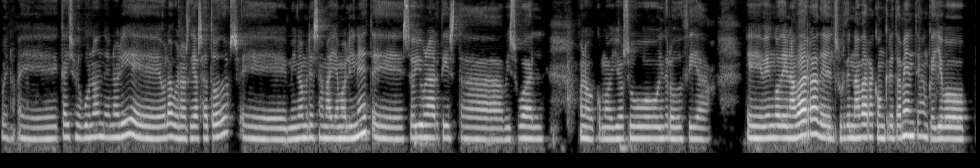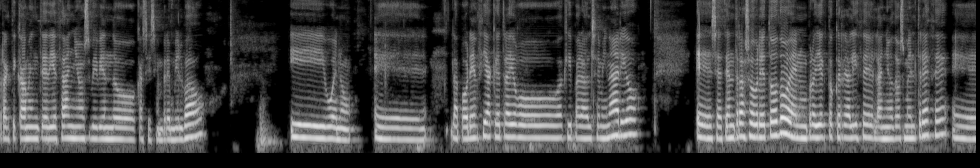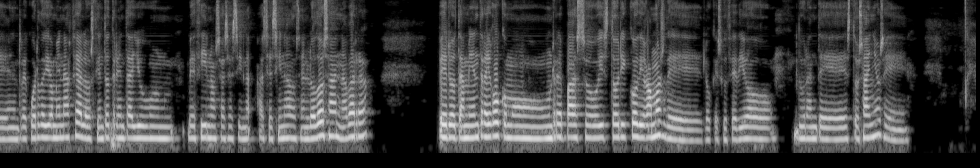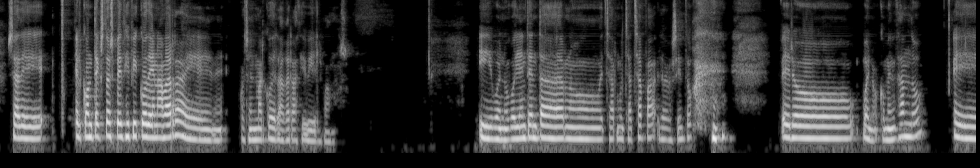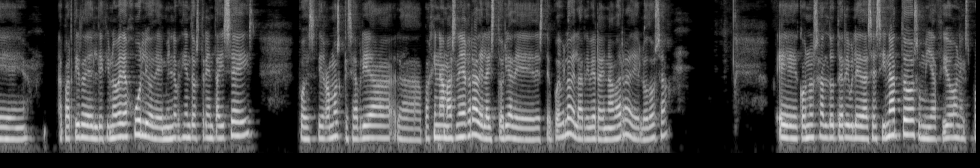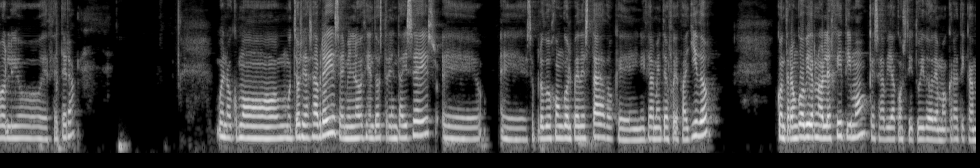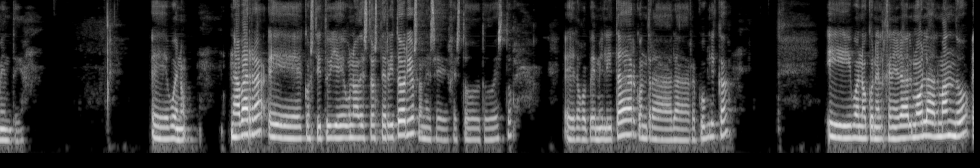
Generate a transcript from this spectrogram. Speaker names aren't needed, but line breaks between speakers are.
Bueno, eh, de Nori, eh, hola, buenos días a todos. Eh, mi nombre es Amaya Molinet, eh, soy una artista visual, bueno, como yo su introducía, vengo de Navarra, del sur de Navarra concretamente, aunque llevo prácticamente 10 años viviendo casi siempre en Bilbao. Y bueno, la ponencia que traigo aquí para el seminario eh, se centra sobre todo en un proyecto que realicé el año 2013 eh, en recuerdo y homenaje a los 131 vecinos asesina asesinados en Lodosa, en Navarra, pero también traigo como un repaso histórico, digamos, de lo que sucedió durante estos años, eh, o sea, de el contexto específico de Navarra pues en el marco de la guerra civil, vamos. Y bueno, voy a intentar no echar mucha chapa, ya lo siento. Pero bueno, comenzando, eh, a partir del 19 de julio de 1936, pues digamos que se abría la página más negra de la historia de, este pueblo, de la Ribera de Navarra, de Lodosa, eh, con un saldo terrible de asesinatos, humillación, expolio, etcétera. Bueno, como muchos ya sabréis, en 1936 eh, eh, se produjo un golpe de Estado que inicialmente fue fallido contra un gobierno legítimo que se había constituido democráticamente. Eh, bueno, Navarra constituye uno de estos territorios donde se gestó todo esto, el golpe militar contra la República. Y bueno, con el general Mola al mando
